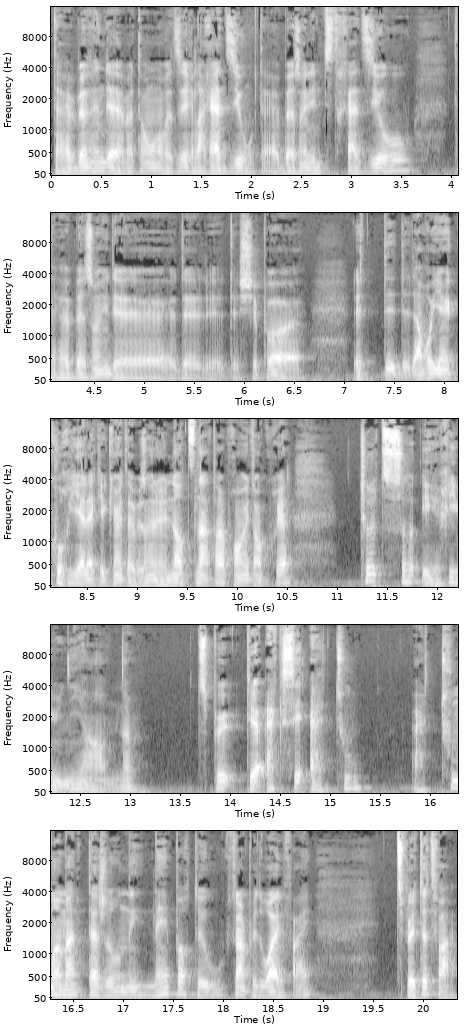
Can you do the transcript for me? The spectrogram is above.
tu avais besoin de, mettons, on va dire la radio. Tu avais besoin d'une petite radio. Tu avais besoin de, de, de, je sais pas, d'envoyer un courriel à quelqu'un. Tu as besoin d'un ordinateur pour envoyer ton courriel. Tout ça est réuni en un. Tu peux, as accès à tout, à tout moment de ta journée, n'importe où, tu as un peu de Wi-Fi. Tu peux tout faire.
